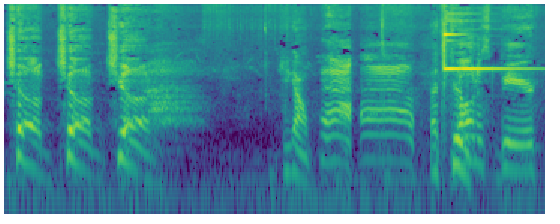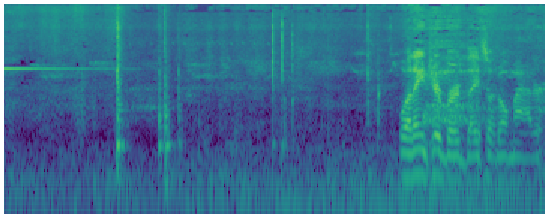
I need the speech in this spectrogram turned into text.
chug, chug, chug. She gone. That's That's two. bonus beer. Well, it ain't your birthday, so it don't matter.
